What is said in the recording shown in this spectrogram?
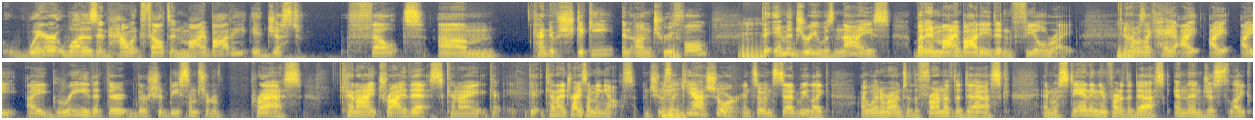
where it was and how it felt in my body it just felt um, kind of sticky and untruthful. The imagery was nice, but in my body, it didn't feel right. And I was like, hey, I, I, I, I agree that there there should be some sort of press. Can I try this? Can I can, can I try something else? And she was like, hmm. yeah, sure. And so instead, we like I went around to the front of the desk and was standing in front of the desk, and then just like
